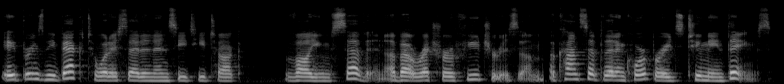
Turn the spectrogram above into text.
it brings me back to what I said in NCT Talk Volume 7 about retrofuturism, a concept that incorporates two main things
